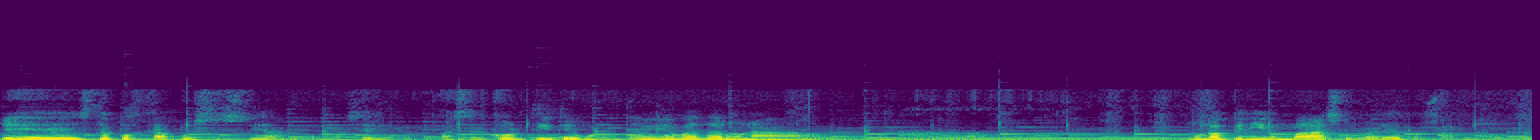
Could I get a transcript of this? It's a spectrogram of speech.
Eh, este podcast pues va, a ser, va a ser cortito y bueno, también me va a dar una, una, opinión más, hablaré pues alguna otra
